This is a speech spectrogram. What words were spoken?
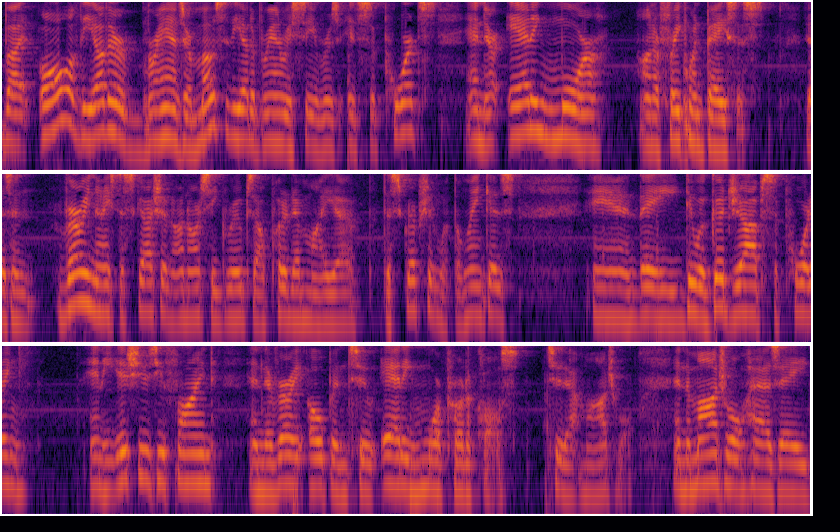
But all of the other brands, or most of the other brand receivers, it supports, and they're adding more on a frequent basis. There's a very nice discussion on RC Groups. I'll put it in my uh, description what the link is. And they do a good job supporting any issues you find, and they're very open to adding more protocols to that module. And the module has a,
